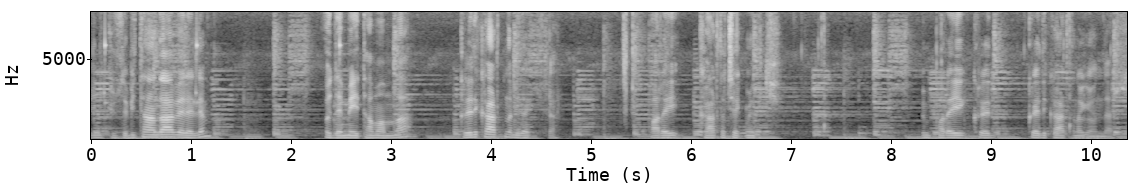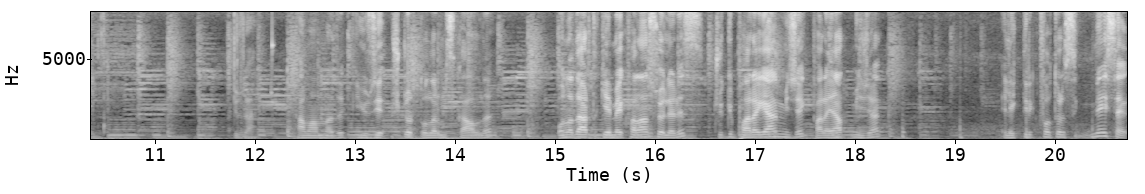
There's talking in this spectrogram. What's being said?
1200'e bir tane daha verelim. Ödemeyi tamamla. Kredi kartına bir dakika. Parayı karta çekmedik. Tüm parayı kredi, kredi kartına gönder. Güzel. Tamamladık. 174 dolarımız kaldı. Ona da artık yemek falan söyleriz. Çünkü para gelmeyecek, para yatmayacak. Elektrik faturası neyse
